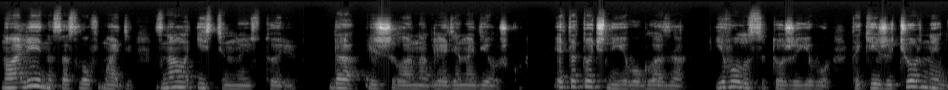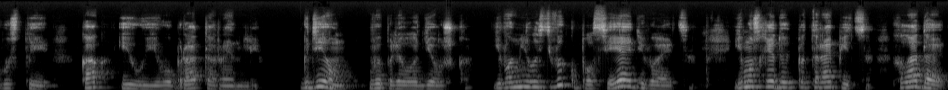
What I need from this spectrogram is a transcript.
но Алейна, со слов Мади, знала истинную историю. «Да», — решила она, глядя на девушку, — «это точно его глаза, и волосы тоже его, такие же черные и густые, как и у его брата Ренли». «Где он?» – выпалила девушка. «Его милость выкупался и одевается. Ему следует поторопиться. Холодает.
